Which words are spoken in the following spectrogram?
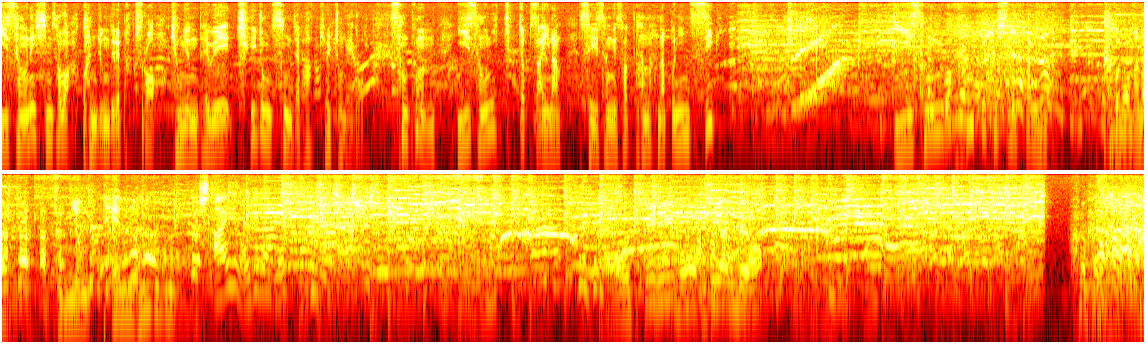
이상은의 심사와 관중들의 박수로 경연 대회의 최종 승자가 결정되고 상품은 이상은이 직접 사인한 세상에서 단 하나뿐인 CD. 이상은과 함께 할 수 있다는 것. 그것만으로 분명 대만족일 것이다. 아이는 어디 가고? 어우, 필이 뭐 보통이 아닌데요.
